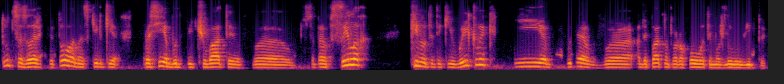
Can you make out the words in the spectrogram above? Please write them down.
тут це залежить від того, наскільки Росія буде відчувати в, себе в силах кинути такий виклик і буде в адекватно прораховувати можливу відповідь.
